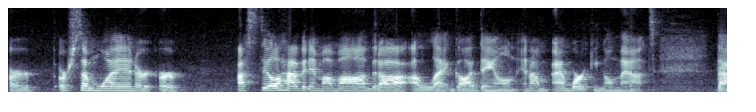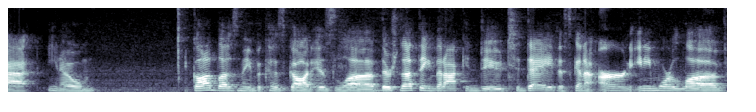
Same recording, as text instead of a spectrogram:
or, or someone or, or I still have it in my mind that I, I let God down and I'm, I'm working on that. That, you know, God loves me because God is love. There's nothing that I can do today that's going to earn any more love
